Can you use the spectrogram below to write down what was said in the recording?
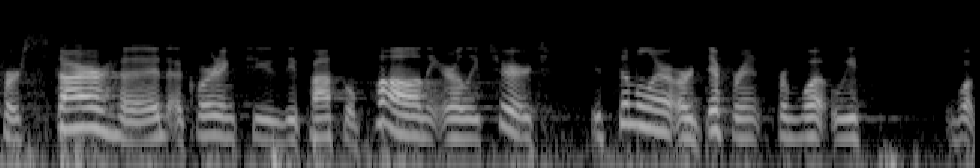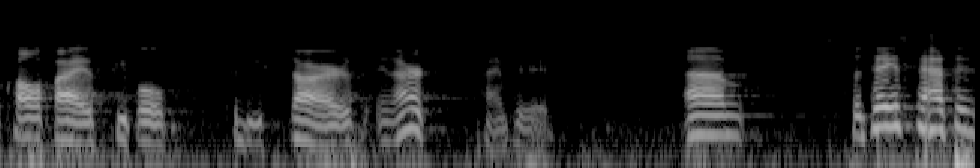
for starhood, according to the Apostle Paul in the early church, is similar or different from what we what qualifies people to be stars in our time period. Um, so today's passage,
